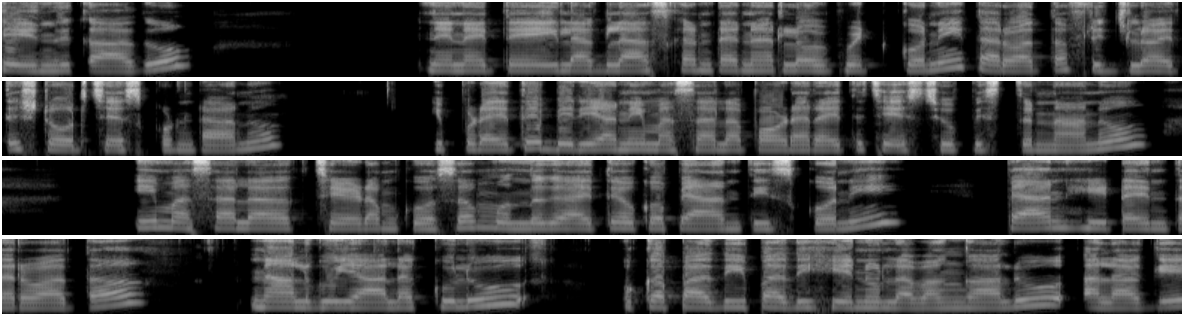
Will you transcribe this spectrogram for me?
చేంజ్ కాదు. నేనైతే ఇలా గ్లాస్ కంటైనర్లో పెట్టుకొని తర్వాత ఫ్రిడ్జ్లో అయితే స్టోర్ చేసుకుంటాను. ఇప్పుడైతే బిర్యానీ మసాలా పౌడర్ అయితే చేసి చూపిస్తున్నాను. ఈ మసాలా చేయడం కోసం ముందుగా అయితే ఒక ప్యాన్ తీసుకొని ప్యాన్ హీట్ అయిన తర్వాత నాలుగు యాలకులు ఒక పది పదిహేను లవంగాలు అలాగే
